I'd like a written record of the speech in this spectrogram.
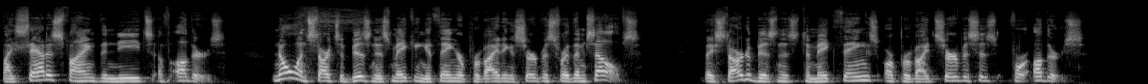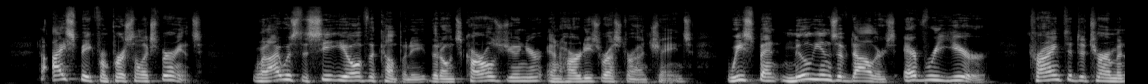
by satisfying the needs of others. No one starts a business making a thing or providing a service for themselves. They start a business to make things or provide services for others. I speak from personal experience. When I was the CEO of the company that owns Carl's Jr. and Hardee's restaurant chains, we spent millions of dollars every year trying to determine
